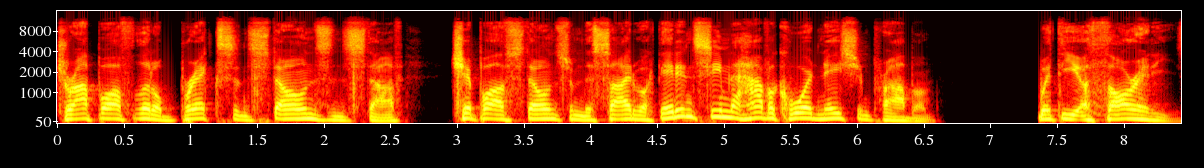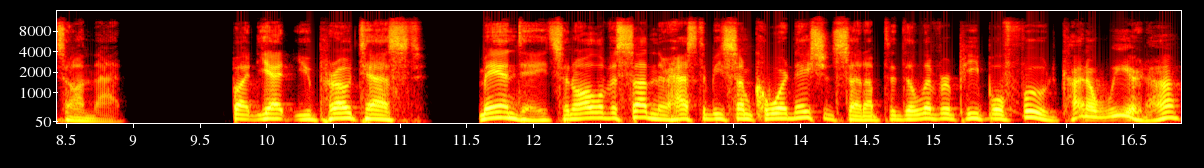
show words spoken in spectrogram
Drop off little bricks and stones and stuff, chip off stones from the sidewalk. They didn't seem to have a coordination problem with the authorities on that. But yet you protest mandates, and all of a sudden there has to be some coordination set up to deliver people food. Kind of weird, huh?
